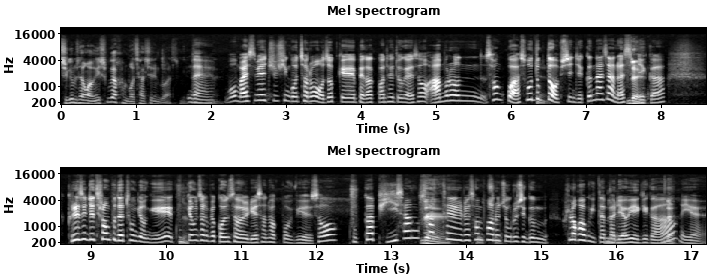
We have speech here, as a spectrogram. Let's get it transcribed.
지금 상황이 심각한 건 사실인 것 같습니다. 네. 뭐 말씀해 주신 것처럼 어저께 백악관 회동에서 아무런 성과, 소득도 없이 이제 끝나지 않았습니까? 그래서 이제 트럼프 대통령이 국경 장벽 건설 예산 확보 위해서 국가 비상 네, 사태를 선포하는 그렇죠. 쪽으로 지금 흘러가고 있단 네. 말이에요, 얘기가. 예.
